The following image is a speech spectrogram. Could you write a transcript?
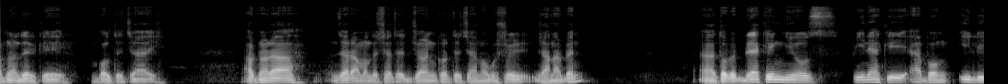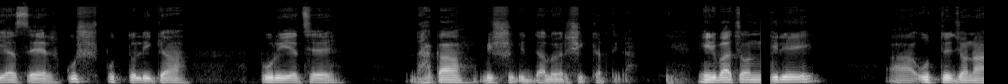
আপনাদেরকে বলতে চাই, আপনারা যারা আমাদের সাথে জয়েন করতে চান অবশ্যই জানাবেন। তবে ব্রেকিং নিউজ, পিনাকি এবং ইলিয়াসের কুশপুত্তলিকা পুড়িয়েছে ঢাকা বিশ্ববিদ্যালয়ের শিক্ষার্থীরা। নির্বাচন ঘিরে উত্তেজনা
